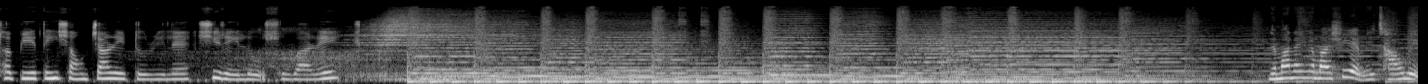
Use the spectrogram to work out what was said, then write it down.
ထပ်ပြေးတင်းရှောင်ကြတဲ့သူတွေလည်းရှိတယ်လို့ဆိုပါတယ် မြန်မာနိုင်ငံမှာရှိတဲ့မြစ်ချောင်းတွေ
